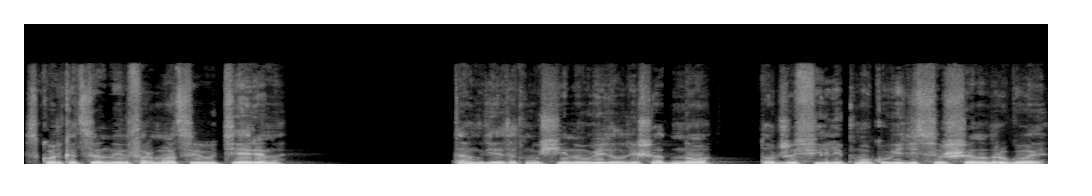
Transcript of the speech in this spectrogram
сколько ценной информации утеряно. Там, где этот мужчина увидел лишь одно, тот же Филипп мог увидеть совершенно другое.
